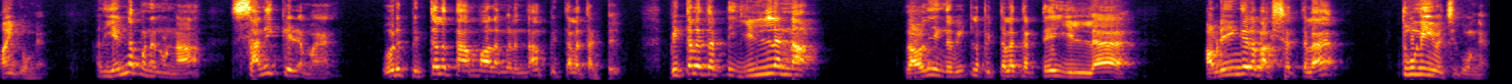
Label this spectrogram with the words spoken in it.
வாங்கிக்கோங்க. அது என்ன பண்ணணும்னா சனிக்கிழமை ஒரு பித்தளை தாம்பாளம் இருந்தால் பித்தளை தட்டு. பித்தளை தட்டு இல்லைன்னா அதாவது எங்க வீட்டில் பித்தளை தட்டே இல்லை அப்படிங்கிற பட்சத்துல துணி வச்சுக்கோங்க.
